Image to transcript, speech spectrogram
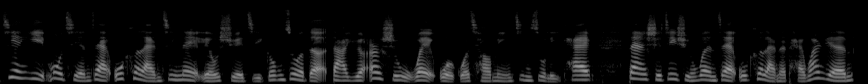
建议目前在乌克兰境内留学及工作的大约二十五位我国侨民尽速离开。但实际询问在乌克兰的台湾人，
